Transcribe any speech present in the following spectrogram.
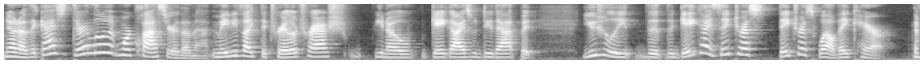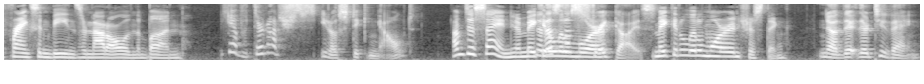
No, no, the guys they're a little bit more classier than that. Maybe like the trailer trash, you know, gay guys would do that, but usually the the gay guys they dress they dress well, they care. The Franks and Beans are not all in the bun. Yeah, but they're not sh- you know sticking out. I'm just saying, you know, make No, it a little more straight guys. Make it a little more interesting. No, they're, they're too vain.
